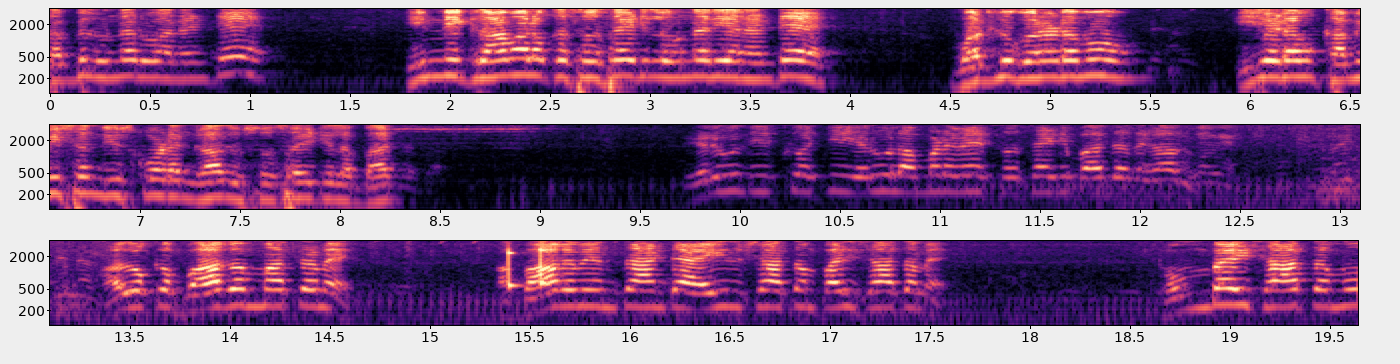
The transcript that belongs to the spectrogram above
సభ్యులు ఉన్నారు అని అంటే ఇన్ని గ్రామాలు ఒక సొసైటీలో ఉన్నది అని అంటే వడ్లు కొనడము ఇయ్యడం కమిషన్ తీసుకోవడం కాదు సొసైటీల బాధ్యత. ఎరువులు తీసుకొచ్చి ఎరువులు అమ్మడమే సొసైటీ బాధ్యత కాదు. అదొక భాగం మాత్రమే. ఆ భాగం ఎంత అంటే ఐదు శాతం పది శాతమే. తొంభై శాతము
